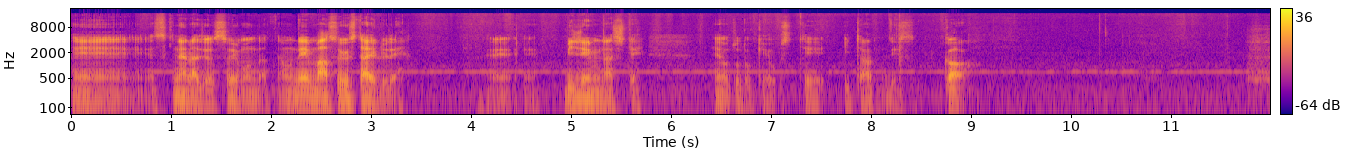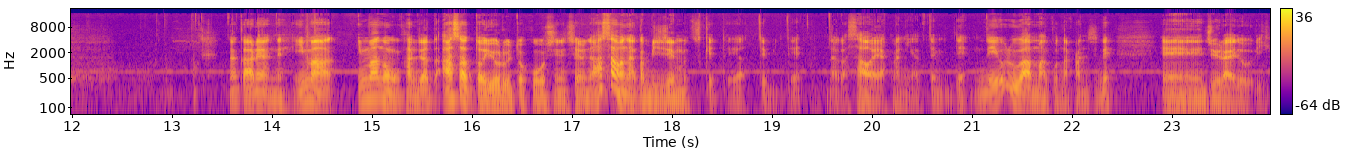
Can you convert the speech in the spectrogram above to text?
えー、好きなラジオそういうもんだったのでまあそういうスタイルで、えー、BGM なしで、えー、お届けをしていたんですがなんかあれやね今今の感じだと朝と夜と更新してるんで朝はなんか BGM つけてやってみてなんか爽やかにやってみてで夜はまあこんな感じで、えー、従来通り喋、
